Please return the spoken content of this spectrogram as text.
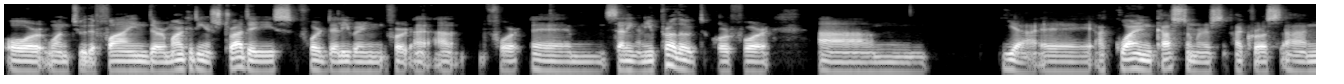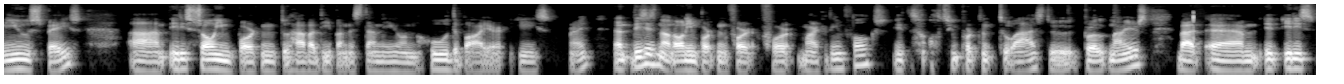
or want to define their marketing strategies for delivering for uh, uh, for um, selling a new product or for um, yeah acquiring customers across a new space um, it is so important to have a deep understanding on who the buyer is, right? And this is not only important for for marketing folks; it's also important to us, to product managers. But um, it, it is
